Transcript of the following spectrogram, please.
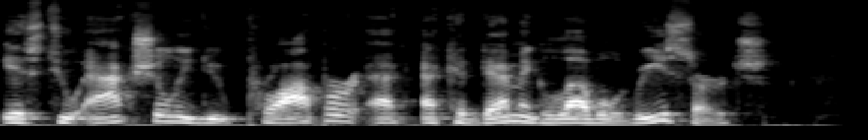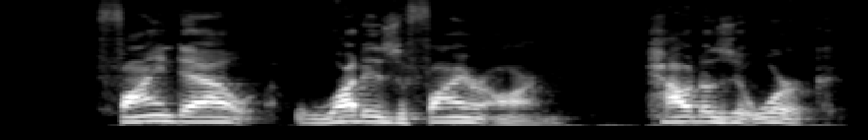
is to actually do proper ac- academic level research, find out what is a firearm, how does it work,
